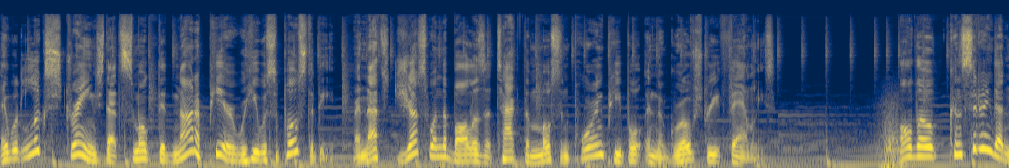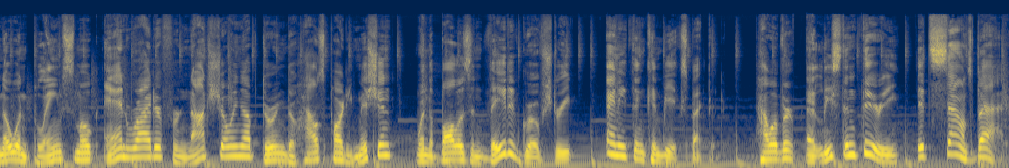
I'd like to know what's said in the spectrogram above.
it would look strange that Smoke did not appear where he was supposed to be, and that's just when the Ballas attacked the most important people in the Grove Street families. Although, considering that no one blamed Smoke and Ryder for not showing up during the house party mission when the Ballas invaded Grove Street, anything can be expected. However, at least in theory, it sounds bad.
